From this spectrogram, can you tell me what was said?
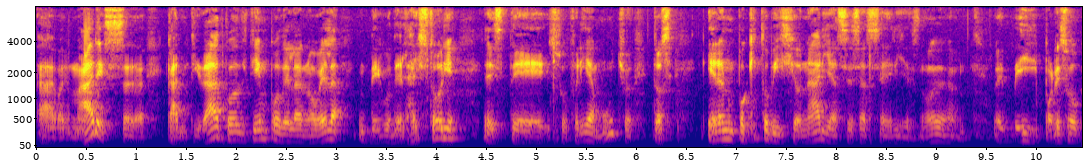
a mares, cantidad todo el tiempo de la novela, de, de, la historia, este, sufría mucho. Entonces, eran un poquito visionarias esas series, ¿no? Y por eso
